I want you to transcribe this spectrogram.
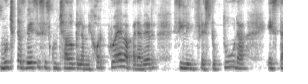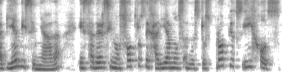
Muchas veces he escuchado que la mejor prueba para ver si la infraestructura está bien diseñada es saber si nosotros dejaríamos a nuestros propios hijos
